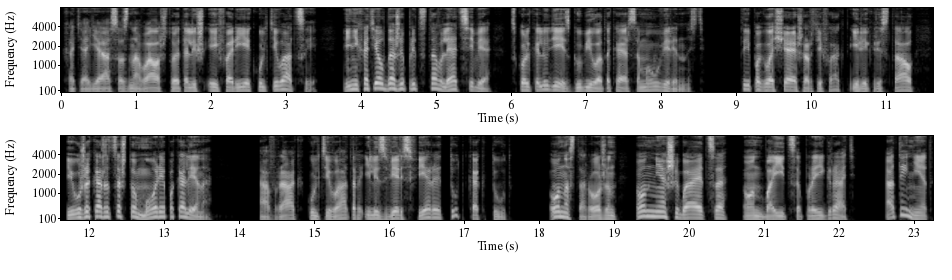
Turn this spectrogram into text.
хотя я осознавал, что это лишь эйфория культивации, и не хотел даже представлять себе, сколько людей сгубила такая самоуверенность. Ты поглощаешь артефакт или кристалл, и уже кажется, что море по колено. А враг, культиватор или зверь сферы тут как тут. Он осторожен, он не ошибается, он боится проиграть. А ты нет,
